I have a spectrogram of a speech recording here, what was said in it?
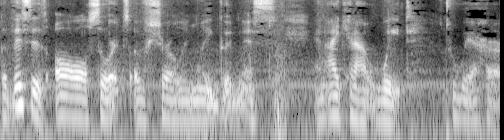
But this is all sorts of Shirlingly goodness, and I cannot wait to wear her.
